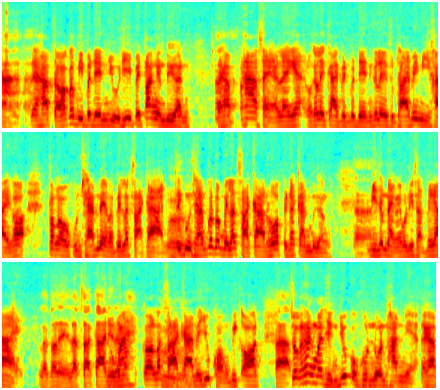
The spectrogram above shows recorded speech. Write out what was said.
อ่านะครับแต่ว่าก็มีประเด็นอยู่ที่ไปตั้งเงินเดือนนะครับอ่าห้าแสนอะไรเงี้ยมันก็เลยกลายเป็นประเด็นก็เลยสุดท้ายไม่มีใครก็ต้องเอาคุณแชมป์เนี่ยมาเป็นรักษาการอืมซึ่งคุณแชมป์ก็ต้องเป็นรักษาการเพราะว่าเป็นนักการเมือง อ่ามีตำแหน่งในบริษัทไม่ได้ แล้วก็เลยรักษาการอถูยู่กไหมนะ ก็รักษาการในยุคของบิ๊กออสครับ จนกระทั่งมาถึงยุคของคุณนวลพันธ์เนี่ยนะครับ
